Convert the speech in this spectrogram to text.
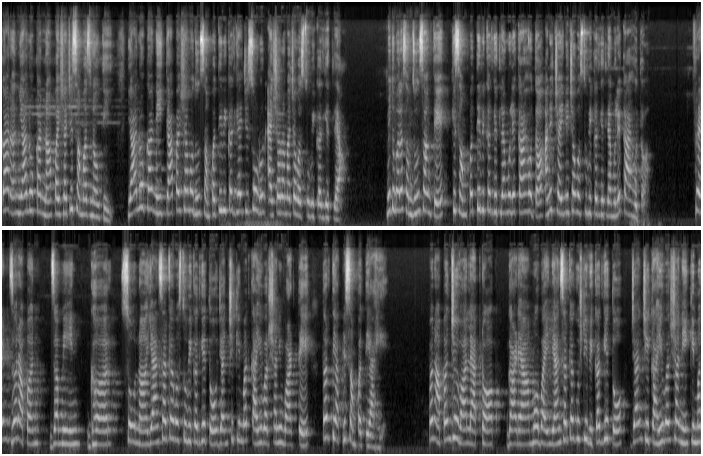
कारण या लोकांना पैशाची समज नव्हती. या लोकांनी त्या पैशामधून संपत्ती विकत घ्यायची सोडून ऐशोरामाच्या वस्तू विकत घेतल्या. मी तुम्हाला समजून सांगते की संपत्ती विकत घेतल्यामुळे काय होतं आणि चैनीच्या वस्तू विकत घेतल्यामुळे काय होतं. फ्रेंड जर आपण जमीन घर सोनं यांसारख्या वस्तू विकत घेतो ज्यांची किंमत काही वर्षांनी वाढते तर ती आपली संपत्ती आहे. पण आपण जेव्हा लॅपटॉप गाड्या मोबाईल यांसारख्या गोष्टी विकत घेतो ज्यांची काही वर्षांनी किंमत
